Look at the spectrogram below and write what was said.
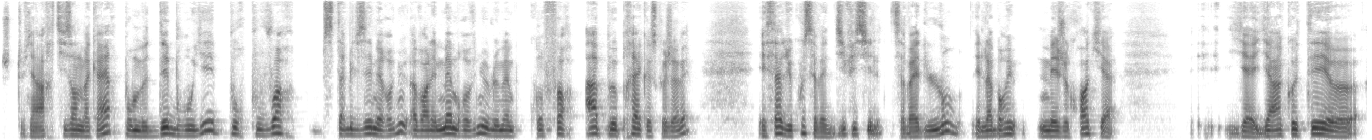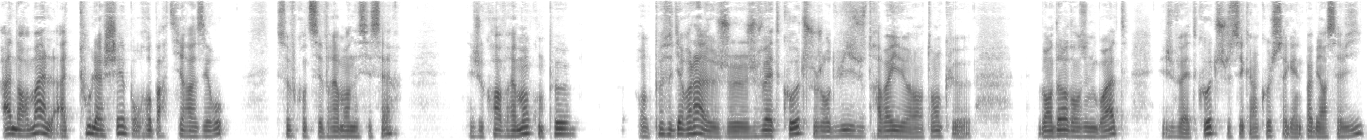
je deviens artisan de ma carrière pour me débrouiller, pour pouvoir stabiliser mes revenus, avoir les mêmes revenus, le même confort à peu près que ce que j'avais. Et ça, du coup, ça va être difficile, ça va être long et laborieux. Mais je crois qu'il y a, il y a, il y a un côté euh, anormal à tout lâcher pour repartir à zéro, sauf quand c'est vraiment nécessaire. Et je crois vraiment qu'on peut, on peut se dire voilà, je, je veux être coach. Aujourd'hui, je travaille en tant que vendeur dans une boîte et je veux être coach. Je sais qu'un coach, ça gagne pas bien sa vie,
